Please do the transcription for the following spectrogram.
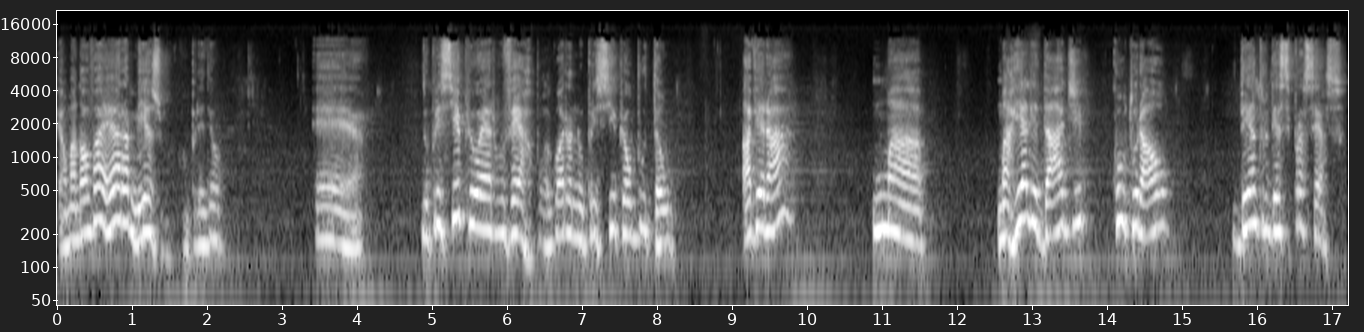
é uma nova era mesmo, compreendeu? É, no princípio era o verbo, agora no princípio é o botão. Haverá uma, uma realidade cultural dentro desse processo.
